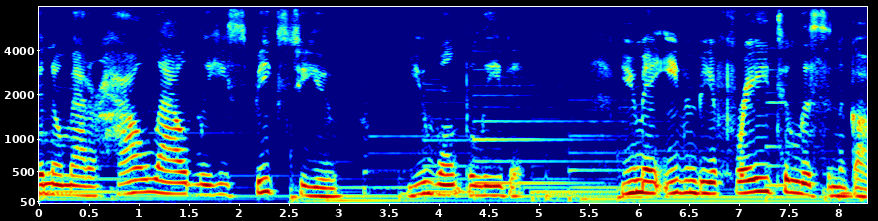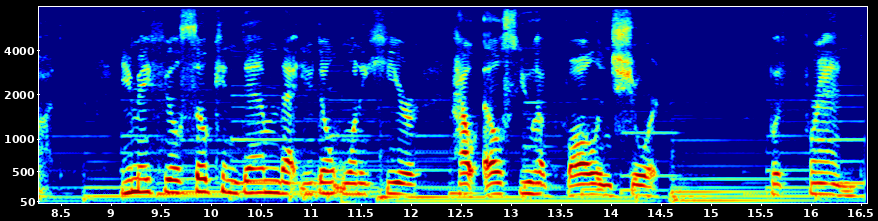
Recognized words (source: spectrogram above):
then no matter how loudly he speaks to you, you won't believe it. You may even be afraid to listen to God. You may feel so condemned that you don't want to hear how else you have fallen short. But, friend,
